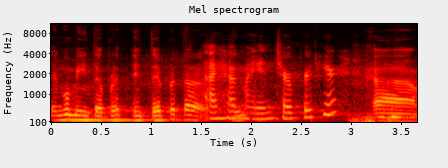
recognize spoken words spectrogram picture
Tengo mi intérprete. I have my interpret here. Ah,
